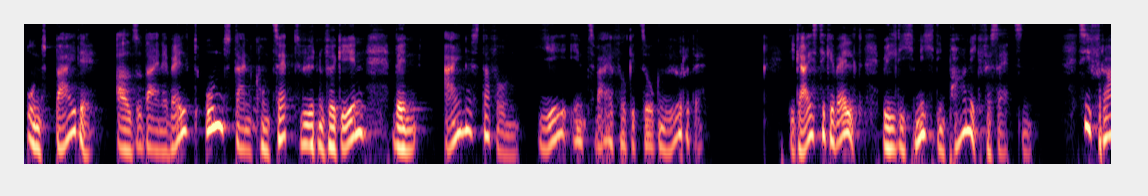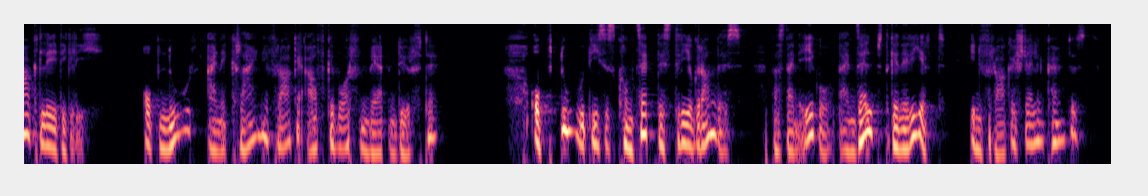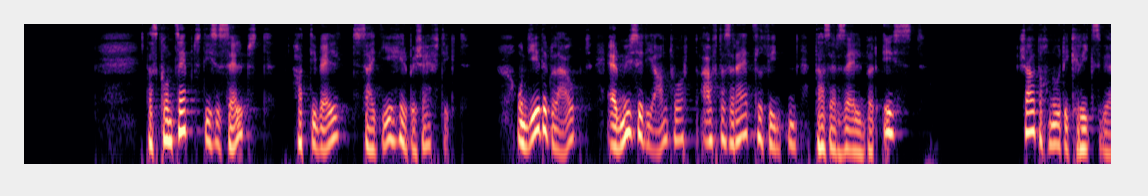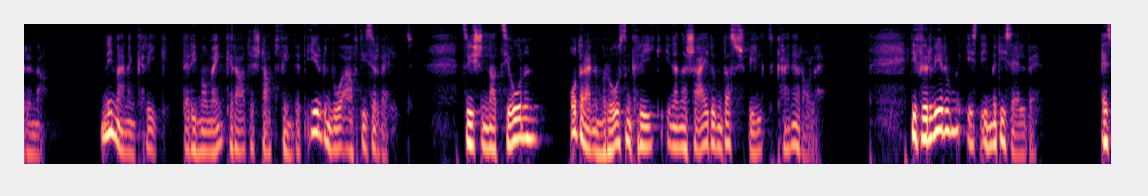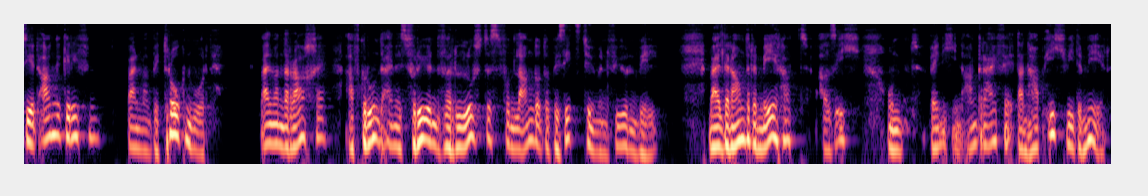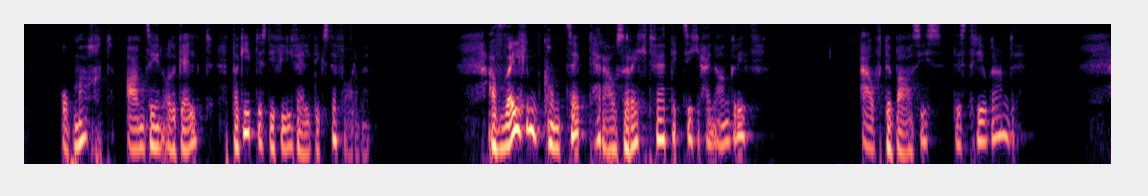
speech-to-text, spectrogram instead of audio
Und beide, also deine Welt und dein Konzept, würden vergehen, wenn eines davon je in Zweifel gezogen würde. Die geistige Welt will dich nicht in Panik versetzen. Sie fragt lediglich, ob nur eine kleine Frage aufgeworfen werden dürfte? Ob du dieses Konzept des Triograndes das dein Ego, dein Selbst generiert, in Frage stellen könntest? Das Konzept dieses Selbst hat die Welt seit jeher beschäftigt. Und jeder glaubt, er müsse die Antwort auf das Rätsel finden, das er selber ist. Schau doch nur die Kriegswirren an. Nimm einen Krieg, der im Moment gerade stattfindet, irgendwo auf dieser Welt. Zwischen Nationen oder einem Rosenkrieg in einer Scheidung, das spielt keine Rolle. Die Verwirrung ist immer dieselbe. Es wird angegriffen, weil man betrogen wurde, weil man Rache aufgrund eines frühen Verlustes von Land oder Besitztümern führen will, weil der andere mehr hat als ich und wenn ich ihn angreife, dann habe ich wieder mehr. Ob Macht, Ansehen oder Geld, da gibt es die vielfältigste Formen. Auf welchem Konzept heraus rechtfertigt sich ein Angriff? Auf der Basis des Triogrande.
